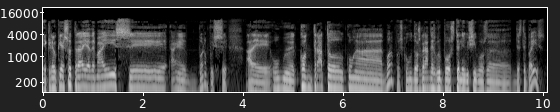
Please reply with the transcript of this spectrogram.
e creo que eso trae ademais eh, eh, bueno, pois, eh, pues, eh, un eh, contrato cunha, bueno, pues, cun dos grandes grupos televisivos de, deste país.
